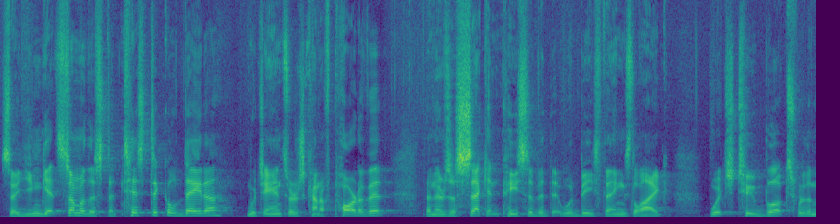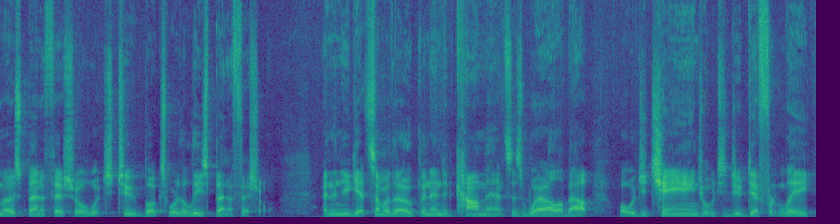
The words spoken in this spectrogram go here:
So you can get some of the statistical data, which answers kind of part of it. Then there's a second piece of it that would be things like which two books were the most beneficial, which two books were the least beneficial. And then you get some of the open ended comments as well about what would you change, what would you do differently.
